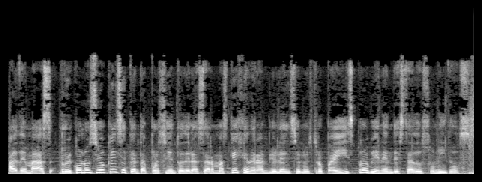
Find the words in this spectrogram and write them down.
Además, reconoció que el 70% de las armas que generan violencia en nuestro país provienen de Estados Unidos.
